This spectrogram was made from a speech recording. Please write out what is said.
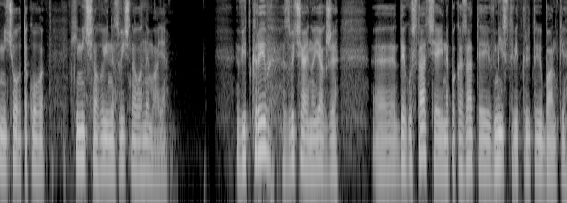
нічого такого хімічного і незвичного немає. Відкрив, звичайно, як же е, дегустація і не показати вміст відкритої банки.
